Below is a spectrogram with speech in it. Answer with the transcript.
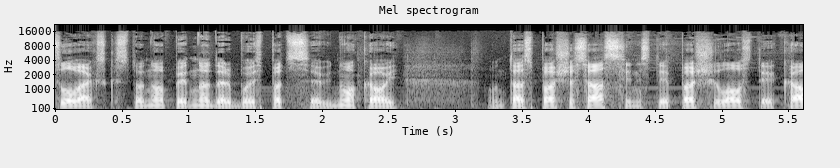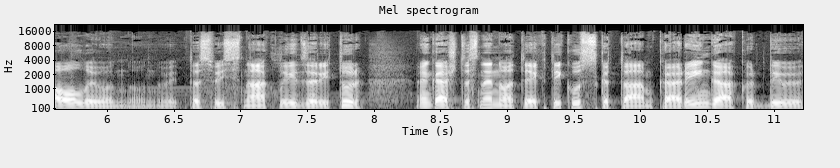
cilvēks, kas to nopietni nodarbojas, pats sevi nokauj. Un tās pašas asinis, tie paši laustie kauli, un, un tas viss nāk līdzi arī tur. Vienkārši tas nenotiek tik uzskatām kā ringā, kur divi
